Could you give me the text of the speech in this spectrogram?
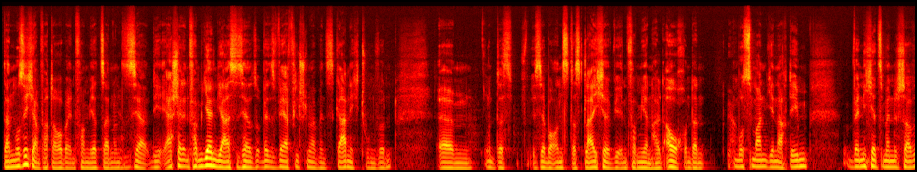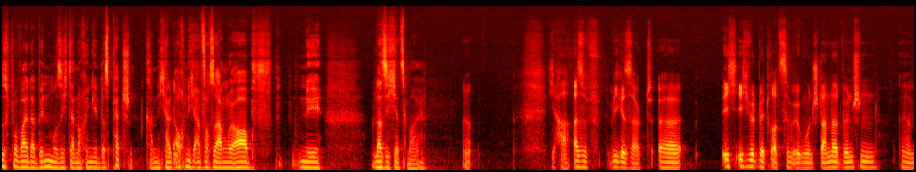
dann muss ich einfach darüber informiert sein. Und es ist ja, die Hersteller informieren ja, es ist ja so, es wäre viel schlimmer, wenn sie es gar nicht tun würden. Ähm, und das ist ja bei uns das Gleiche. Wir informieren halt auch. Und dann muss man, je nachdem, wenn ich jetzt Managed Service Provider bin, muss ich dann noch hingehen, das patchen. Kann ich halt auch nicht einfach sagen, ja, pff, nee, lasse ich jetzt mal. Ja, also f- wie gesagt, äh, ich, ich würde mir trotzdem irgendwo einen Standard wünschen, ähm,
